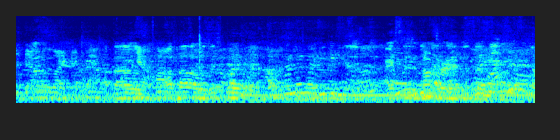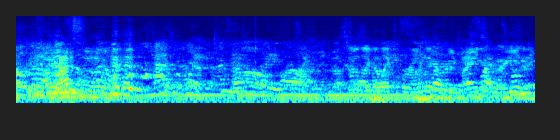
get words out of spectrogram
get down, like I can't. I thought, it was, I thought I was just playing. I said, No trigger. Pass. It's not like I like Verona, you might agree.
